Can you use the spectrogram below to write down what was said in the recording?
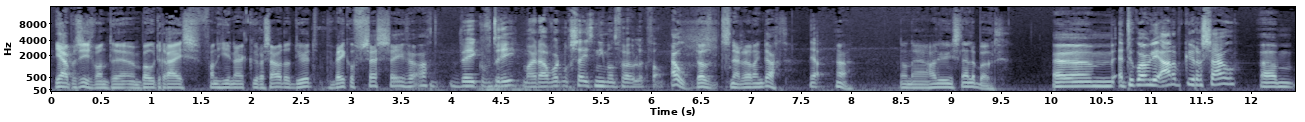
Ja, precies. Want uh, een bootreis van hier naar Curaçao, dat duurt een week of zes, zeven, acht? Week of drie, maar daar wordt nog steeds niemand vrolijk van. Oh, dat is sneller dan ik dacht. Ja. dan uh, hadden jullie een snelle boot. Um, en toen kwamen jullie aan op Curaçao. Um,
